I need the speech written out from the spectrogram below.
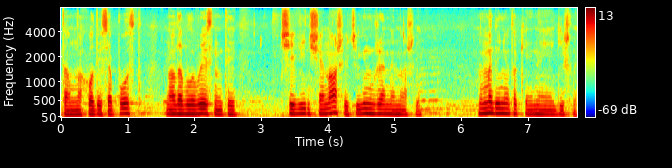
там знаходився пост, треба було вияснити, чи він ще наш, чи він вже не наш. Ну, ми до нього так і не дійшли.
